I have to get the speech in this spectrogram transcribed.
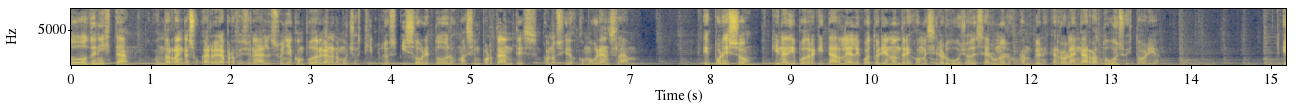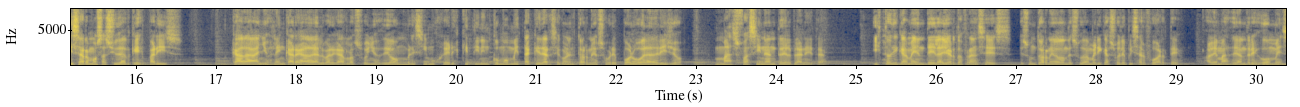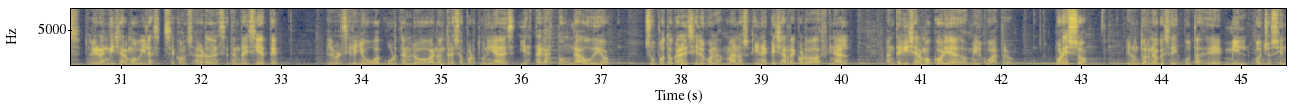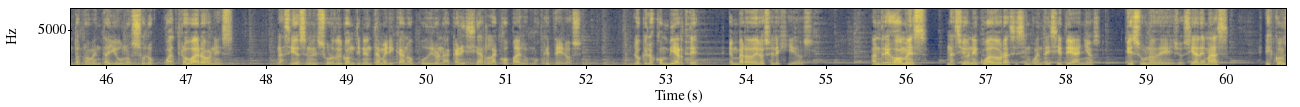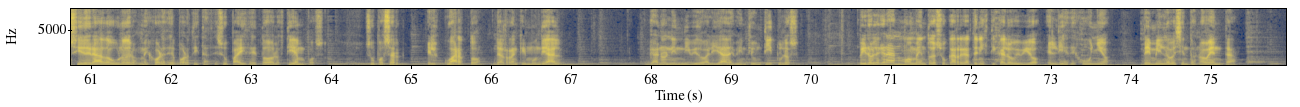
Todo tenista, cuando arranca su carrera profesional, sueña con poder ganar muchos títulos y sobre todo los más importantes, conocidos como Grand Slam. Es por eso que nadie podrá quitarle al ecuatoriano Andrés Gómez el orgullo de ser uno de los campeones que Roland Garros tuvo en su historia. Esa hermosa ciudad que es París, cada año es la encargada de albergar los sueños de hombres y mujeres que tienen como meta quedarse con el torneo sobre polvo de ladrillo más fascinante del planeta. Históricamente, el Abierto Francés es un torneo donde Sudamérica suele pisar fuerte. Además de Andrés Gómez, el gran Guillermo Vilas se consagró en el 77, el brasileño Hugo Curten lo ganó en tres oportunidades y hasta Gastón Gaudio supo tocar el cielo con las manos en aquella recordada final ante Guillermo Coria de 2004. Por eso, en un torneo que se disputa desde 1891, solo cuatro varones, nacidos en el sur del continente americano, pudieron acariciar la copa de los mosqueteros, lo que los convierte en verdaderos elegidos. Andrés Gómez, nació en Ecuador hace 57 años, es uno de ellos y además es considerado uno de los mejores deportistas de su país de todos los tiempos. Supo ser el cuarto del ranking mundial, ganó en individualidades 21 títulos, pero el gran momento de su carrera tenística lo vivió el 10 de junio de 1990,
